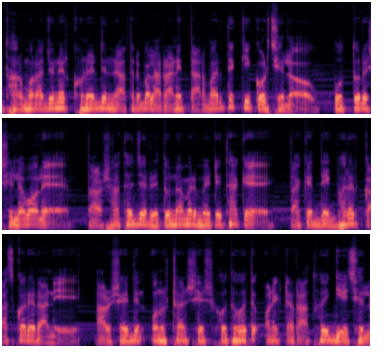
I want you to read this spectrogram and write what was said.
ধর্মরাজনের খুনের দিন রাতের বেলা রানী তার বাড়িতে কি করছিল? উত্তরে শিলা বলে, তার সাথে যে ঋতু নামের মেয়েটি থাকে, তাকে দেখভালের কাজ করে রানী। আর সেই দিন অনুষ্ঠান শেষ হতে হতে অনেকটা রাত হয়ে গিয়েছিল।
